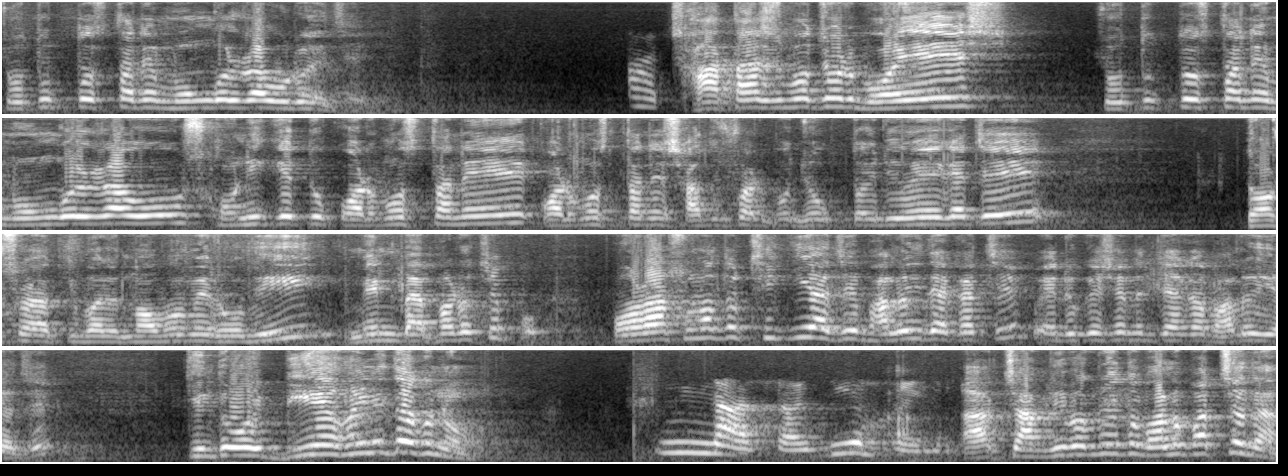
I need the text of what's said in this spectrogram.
চতুর্থ স্থানে মঙ্গল রাহু রয়েছে। আচ্ছা। সাতাশ বছর বয়স চতুর্থ স্থানে মঙ্গল রাহু শনিকেতু কর্মস্থানে কর্মস্থানে সাধু সর্প যোগ তৈরি হয়ে গেছে। দশ কি বলে নবমে রবি মেন ব্যাপার হচ্ছে পড়াশোনা তো ঠিকই আছে ভালোই দেখাচ্ছে এডুকেশনের জায়গা ভালোই আছে কিন্তু ওই বিয়ে হয়নি তো এখনও? না স্যার বিয়ে হয়নি। আর চাকরি বাকরিও তো ভালো পাচ্ছে না?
